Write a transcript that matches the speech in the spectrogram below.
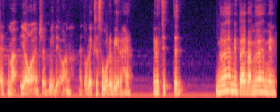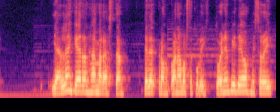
että mä jaoin sen videon, että oliko se suuri virhe. Ja nyt sitten myöhemmin, päivän myöhemmin, jälleen kerran hämärästä Telegram-kanavasta tuli toinen video, missä oli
